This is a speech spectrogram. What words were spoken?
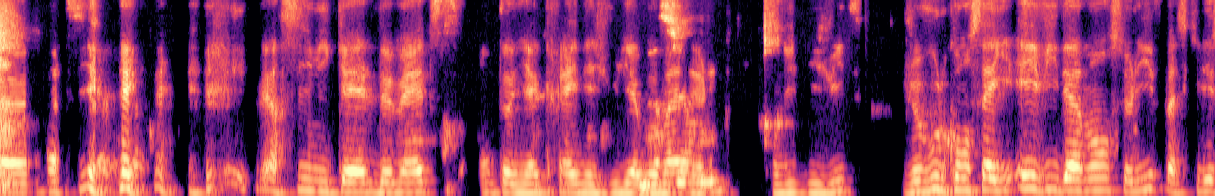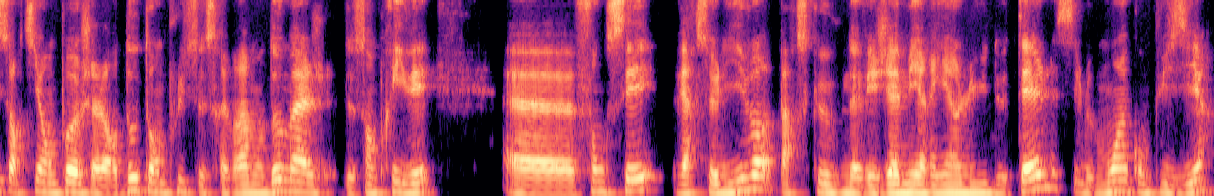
Euh, merci. merci Michael Demetz, Antonia Crane et Julia Baumann, conduite 18. Je vous le conseille évidemment ce livre parce qu'il est sorti en poche. Alors d'autant plus, ce serait vraiment dommage de s'en priver. Euh, foncez vers ce livre parce que vous n'avez jamais rien lu de tel, c'est le moins qu'on puisse dire.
